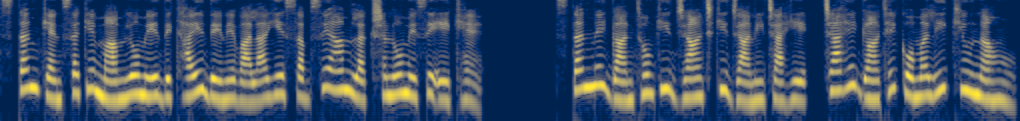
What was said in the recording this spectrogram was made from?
स्तन कैंसर के मामलों में दिखाई देने वाला ये सबसे आम लक्षणों में से एक है। स्तन में गांठों की जाँच की जानी चाहिए, चाहे गांठें कोमल ही क्यों ना हो।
